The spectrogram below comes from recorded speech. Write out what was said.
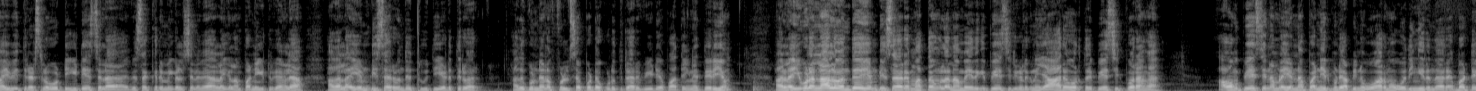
மைவி த்ரெட்ஸில் ஒட்டிக்கிட்டே சில விஷக்கிருமிகள் சில வேலைகள்லாம் பண்ணிக்கிட்டு இருக்காங்களா அதெல்லாம் எம்டி சார் வந்து தூத்தி எடுத்துருவார். அதுக்குண்டான ஃபுல் சப்போர்ட்டை கொடுத்துட்டாரு. வீடியோ பார்த்தீங்கன்னா தெரியும். அதனால் இவ்வளோ நாள் வந்து எம்டி சார் மற்றவங்கள நம்ம எதுக்கு பேசிட்டு கிடக்குன்னு யாரோ ஒருத்தர் பேசிட்டு போகிறாங்க அவங்க பேசி நம்மளை என்ன பண்ணிட முடியும் அப்படின்னு ஓரமாக ஒதுங்கி இருந்தார். பட்டு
